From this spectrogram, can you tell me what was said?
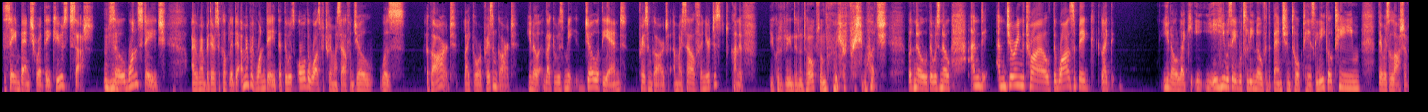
the same bench where the accused sat. Mm-hmm. So one stage, I remember there was a couple of days. I remember one day that there was all there was between myself and Joe was a guard, like or a prison guard. You know, like it was me, Joe at the end, prison guard, and myself, and you're just kind of you could have leaned in and talked to him. Pretty much, but no, there was no. And and during the trial, there was a big like you know, like he, he, was able to lean over the bench and talk to his legal team. There was a lot of,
